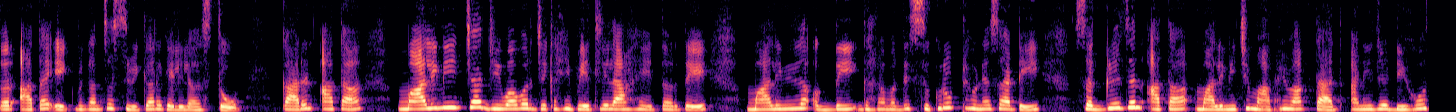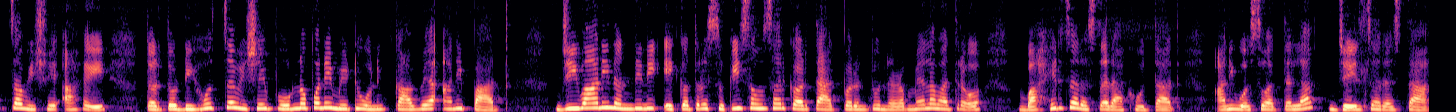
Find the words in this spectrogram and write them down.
तर आता एकमेकांचा स्वीकार केलेला असतो. कारण आता मालिनीच्या जीवावर जे काही बेतलेलं आहे तर ते मालिनीला अगदी घरामध्ये सुखरूप ठेवण्यासाठी सगळेजण आता मालिनीची माफी मागतात. आणि जे डिहोजचा विषय आहे तर तो डिहोजचा विषय पूर्णपणे मिटवून काव्या आणि पार्थ जीवा आणि नंदिनी एकत्र सुखी संसार करतात परंतु रम्याला मात्र बाहेरचा रस्ता दाखवतात आणि वसु आत्याला जेलचा रस्ता.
